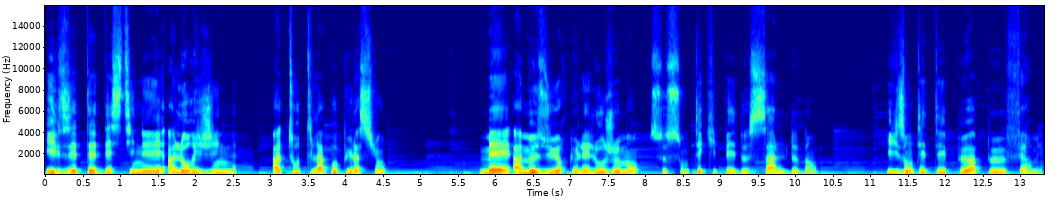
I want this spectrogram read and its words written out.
Ils étaient destinés à l'origine à toute la population, mais à mesure que les logements se sont équipés de salles de bain, ils ont été peu à peu fermés.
